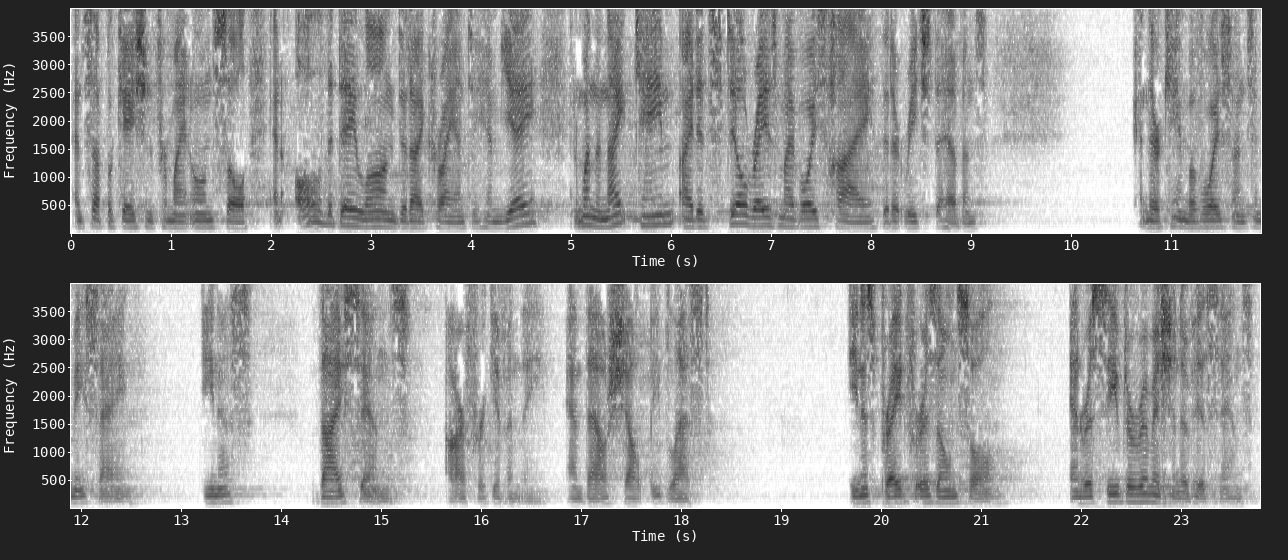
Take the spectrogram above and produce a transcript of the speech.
and supplication for my own soul. And all the day long did I cry unto him. Yea, and when the night came, I did still raise my voice high that it reached the heavens. And there came a voice unto me saying, Enos, thy sins are forgiven thee and thou shalt be blessed. Enos prayed for his own soul and received a remission of his sins.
